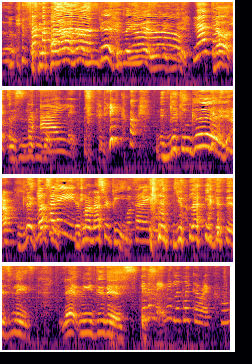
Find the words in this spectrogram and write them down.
So, hold on, oh, no, this is good. This is looking no. good. This is looking good. Not the, No, it's this is the looking good. eyelids. It's looking good. I, ah, look, What color me. are you It's my masterpiece. what color are you? you let me do this, please. Let me do this. You're gonna make me look like a raccoon.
